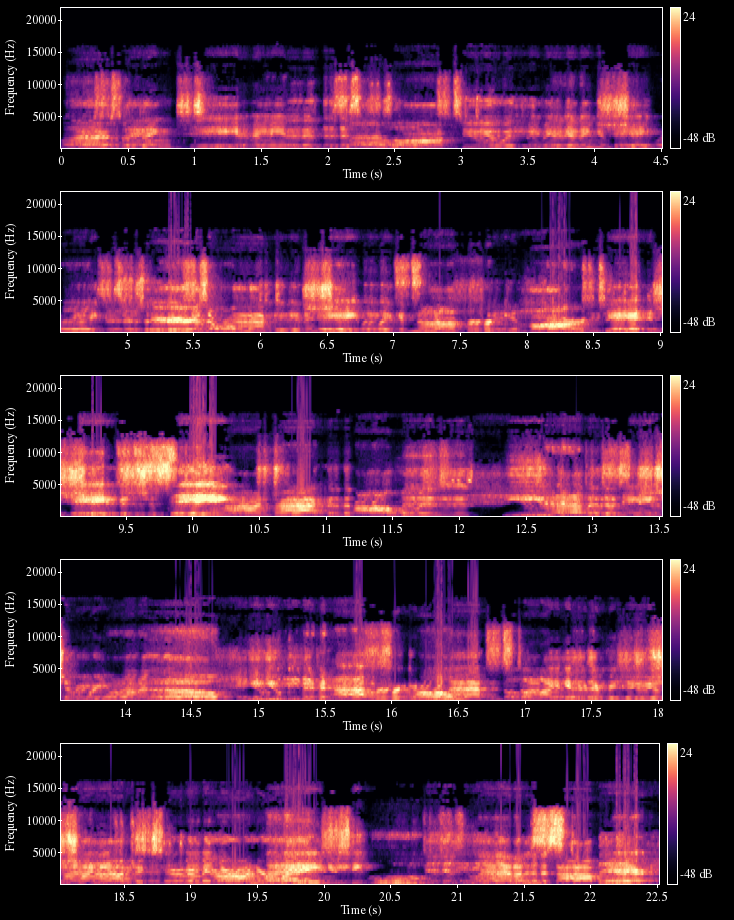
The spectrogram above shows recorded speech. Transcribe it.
Well, that's the thing, T, I mean, this has a lot to do with even getting in shape, right? Because there's, there is a roadmap to get in shape. Like, it's not freaking hard to get in shape. It's just staying on track. And the problem is, is you can have a destination where you want to go, and you can even have a freaking roadmap and still not get there because you have shiny object syndrome and you're on your way and you see, ooh, Disneyland, I'm going to stop there.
